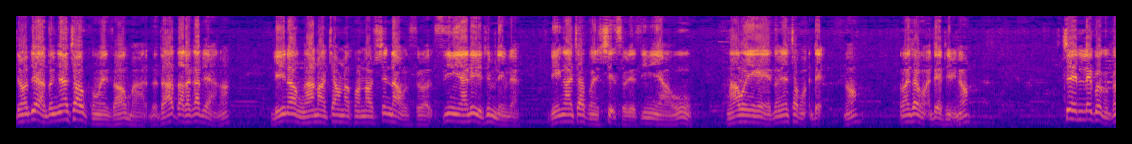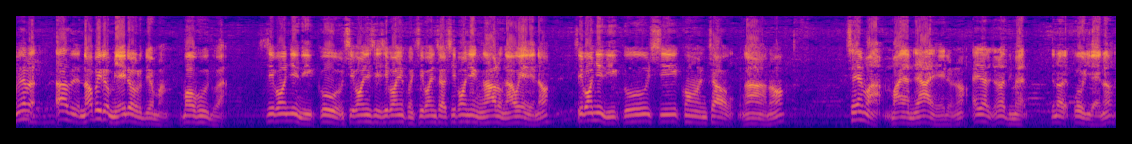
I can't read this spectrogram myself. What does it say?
ကျွန်တော်ပြန်36ခွန်ရဲ့ဇောင်းမှာဒါတာရကပြန်နော်၄နောက်၅နောက်၆နောက်9နောက်10နောက်ဆိုတော့စီနီယာလေးဖြစ်မနေဘူးလား၄၅6ခွန်10ဆိုတဲ့စီနီယာကိုငါးဝဲရဲ့36ခွန်အတက်နော်36ခွန်အတက်ပြီနော်ကျက်လက်ကွက်ကခင်ဗျာအဲ့ဒါနောက်ပြီးတော့မြဲတော့လို့ပြောမှာမဟုတ်ဘူးသူကရှေးပေါင်းချင်းဒီကိုရှေးပေါင်းချင်းရှေးပေါင်းချင်းခွန် ရှေးပေါင်းချင်း6ရှေးပေါင်းချင်း9လို့9ဝဲရတယ်နော်ရှေးပေါင်းချင်းဒီကိုရှေးခွန်6 9နော်ဆဲမှာမာယာများရယ်လို့နော်အဲ့ဒါကျွန်တော်ဒီမှာကျွန်တော်ပို့ကြည့်လိုက်နော်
